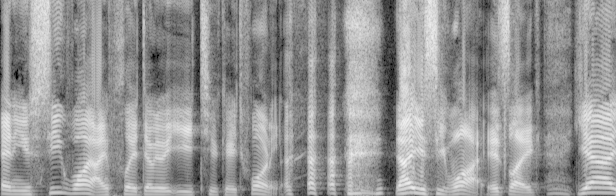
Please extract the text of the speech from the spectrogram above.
and you see why I play E WWE 2K20. now you see why. It's like, yeah,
